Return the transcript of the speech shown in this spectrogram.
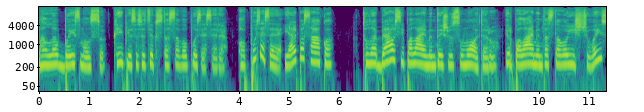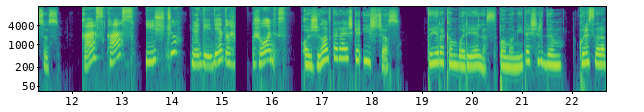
man labai smalsu, kaip jis susitiks su tą savo pusėserę. O pusėserė jai pasako, tu labiausiai palaiminta iš visų moterų ir palaimintas tavo iščių vaisius. Kas, kas? Iščių? Negirdėtas žodis. O žinot, ką reiškia iščios? Tai yra kambarėlis, pamamytė širdim, kuris yra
